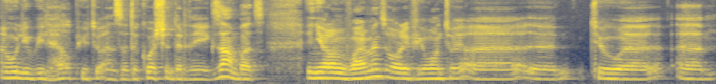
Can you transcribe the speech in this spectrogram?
only will help you to answer the question during the exam, but in your environment, or if you want to uh, uh to uh, um,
